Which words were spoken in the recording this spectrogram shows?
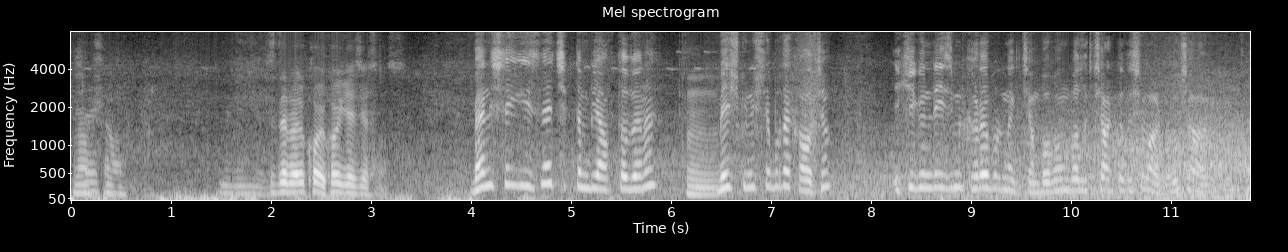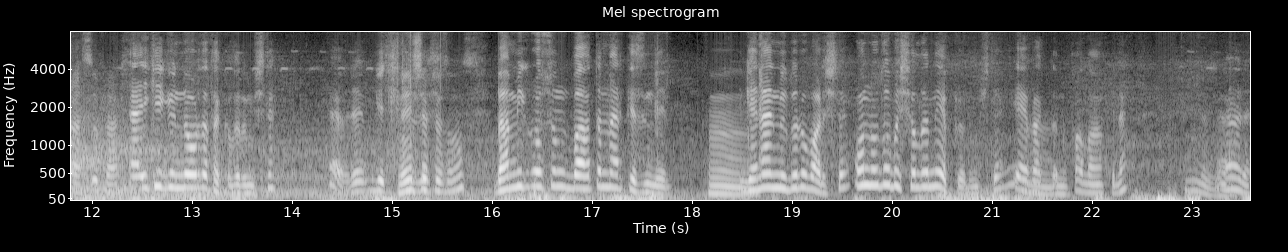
Şey Maşallah. kaldı. Siz de böyle koy koy geziyorsunuz. Ben işte izne çıktım bir haftalığına. Hmm. 5 gün işte burada kalacağım. 2 günde İzmir Karaburun'a gideceğim. Babamın balıkçı arkadaşı vardı. O çağırdı. Ha, süper. Ya 2 günde orada takılırım işte. Öyle Ne geçiştireceğiz. iş yapıyorsunuz? Ben Migros'un Bahattin merkezindeyim. Hmm. Genel müdürü var işte. Onun oda başalığını yapıyorum işte. Evraklarını falan filan. Güzel. Öyle.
